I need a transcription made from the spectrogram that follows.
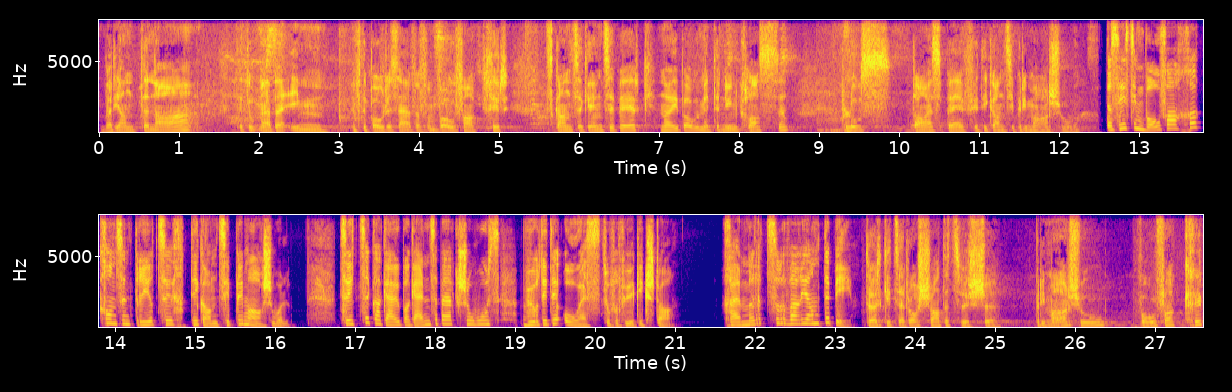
Variante A, da tut man eben im, auf der Baureserve vom Wolfacker das ganze Gänseberg neu bauen mit den neun Klassen plus die ASB für die ganze Primarschule. Das heisst, im Wolfacher konzentriert sich die ganze Primarschule. Die Sitzung an Gelber-Gensenberg Schulhaus würde der OS zur Verfügung stehen. Kommen wir zur Variante B. Dort gibt es einen Rostschaden zwischen Primarschule, Wolfacker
